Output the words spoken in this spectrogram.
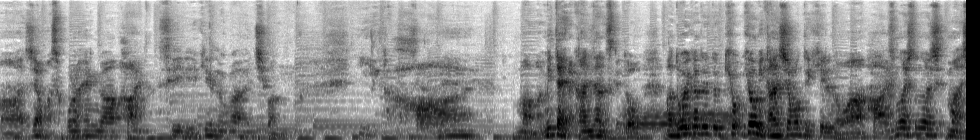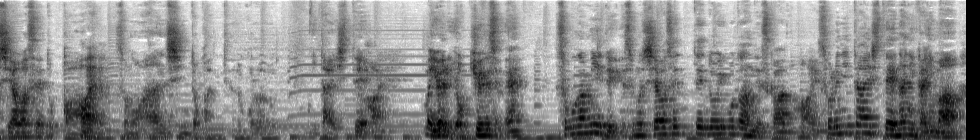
ああ、じゃあまあそこら辺がはい。整理できるのが一番いいかな、ね。はまあまあ、みたいな感じなんですけど、い。まあ、どういうかというと、興味関心を持って聞けるのは、はいその人のし、まあ、幸せとか、はい。その安心とかっていうところに対して、はい。まあ、いわゆる欲求ですよね。そこが見えて、その幸せってどういうことなんですか？はい。それに対して何か今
